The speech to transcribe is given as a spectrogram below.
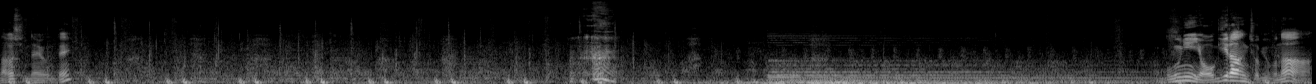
나갈 수 있나요 근데? 문이 여기랑 저기구나.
